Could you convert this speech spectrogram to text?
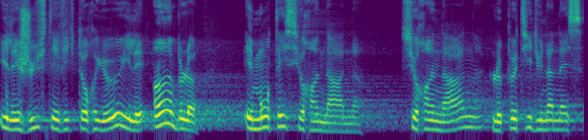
il est juste et victorieux, il est humble et monté sur un âne, sur un âne, le petit d'une ânesse.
